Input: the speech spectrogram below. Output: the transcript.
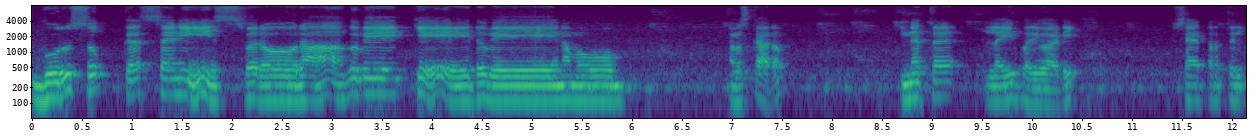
ഗുരുസുക്രശനീശ്വരോ രാഘുവേക്കേതുവേ നമോ. നമസ്കാരം. ഇന്നത്തെ ലൈവ് പരിപാടി ക്ഷേത്രത്തിൽ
